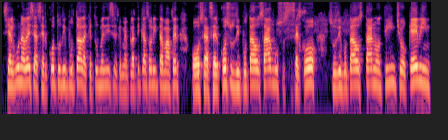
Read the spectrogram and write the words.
si alguna vez se acercó tu diputada, que tú me dices que me platicas ahorita, Mafer, o se acercó sus diputados Agus, o se acercó sus diputados Tano, Tincho, Kevin,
